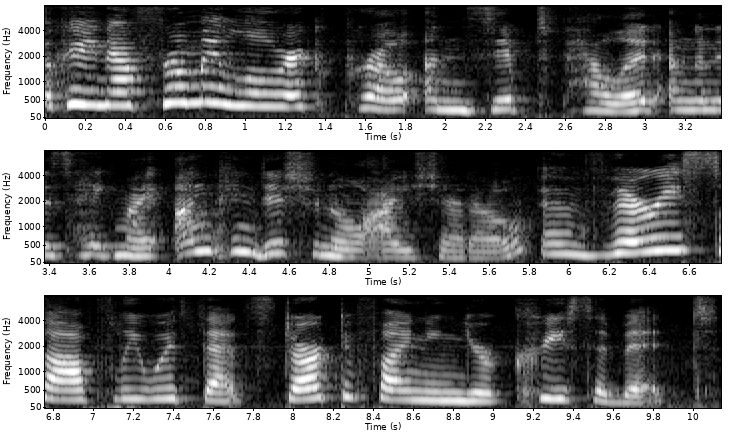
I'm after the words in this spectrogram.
Okay, now from my Lorac Pro Unzipped palette, I'm going to take my Unconditional eyeshadow. And very softly with that, start defining your crease a bit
